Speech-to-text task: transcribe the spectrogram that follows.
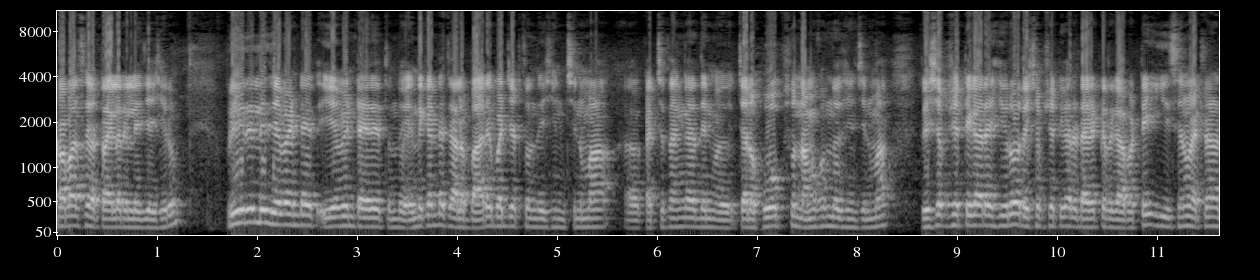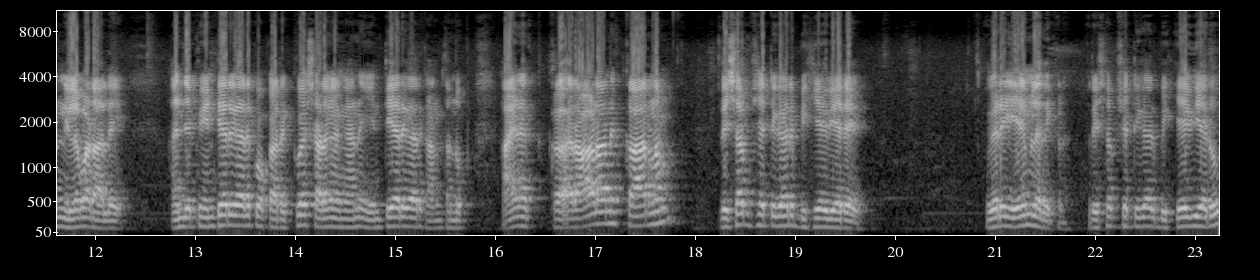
ప్రభాస్ గారు ట్రైలర్ రిలీజ్ చేశారు ప్రీ రిలీజ్ ఈవెంట్ అయితే ఈవెంట్ ఏదైతే ఉందో ఎందుకంటే చాలా భారీ బడ్జెట్తో తీసిన సినిమా. ఖచ్చితంగా దీని చాలా హోప్స్ నమ్మకంతో తీసిన సినిమా. రిషబ్ శెట్టి గారే హీరో రిషబ్ శెట్టి గారు డైరెక్టర్ కాబట్టి ఈ సినిమా ఎట్లా నిలబడాలి అని చెప్పి ఎన్టీఆర్ గారికి ఒక రిక్వెస్ట్ అడగంగానే ఎన్టీఆర్ గారికి అంత నొప్పి. ఆయన రావడానికి కారణం రిషబ్ శెట్టి గారి బిహేవియరే వేరే ఏం లేదు ఇక్కడ. రిషబ్ శెట్టి గారి బిహేవియరు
